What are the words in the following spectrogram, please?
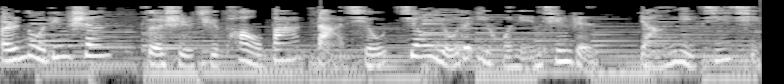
而诺丁山则是去泡吧、打球、郊游的一伙年轻人，洋溢激情。”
